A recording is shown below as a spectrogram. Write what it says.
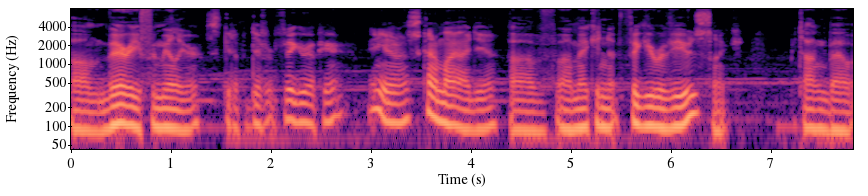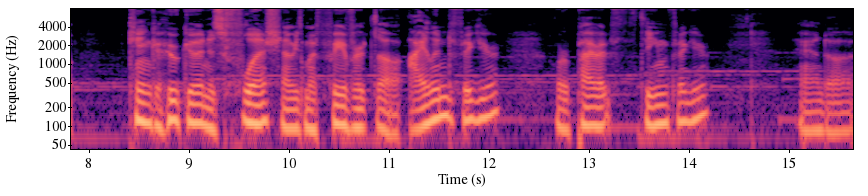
um, very familiar. Let's get up a different figure up here. And you know, it's kind of my idea of uh, making figure reviews. Like, be talking about King Kahuka and his flesh, how he's my favorite uh, island figure or pirate theme figure. And, uh,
